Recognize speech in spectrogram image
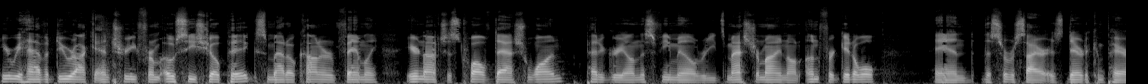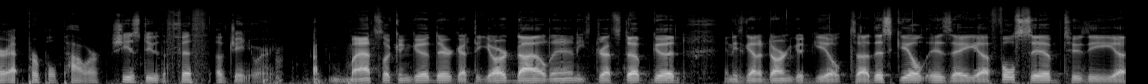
Here we have a Duroc entry from OC Show Pigs, Matt O'Connor and family. Ear notch is 12 1. Pedigree on this female reads Mastermind on Unforgettable, and the service sire is Dare to Compare at Purple Power. She is due the 5th of January. Matt's looking good there. Got the yard dialed in. He's dressed up good, and he's got a darn good gilt. Uh, this gilt is a uh, full sib to the uh,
